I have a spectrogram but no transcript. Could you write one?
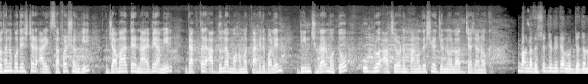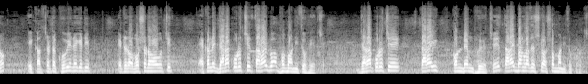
প্রধান উপদেষ্টার আরেক সাফার সঙ্গী জামায়াতের নায়েবে আমির ডাক্তার আবদুল্লাহ মোহাম্মদ তাহের বলেন ডিম ছোড়ার মতো উগ্র আচরণ বাংলাদেশের জন্য লজ্জাজনক। বাংলাদেশের জন্য এটা লজ্জাজনক। এই কালচারটা খুবই নেগেটিভ এটার অবসান হওয়া উচিত। এখানে যারা করেছে তারাই অপমানিত হয়েছে। যারা করেছে তারাই কন্ডেমড হয়েছে। তারাই বাংলাদেশকে অসম্মানিত করেছে।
